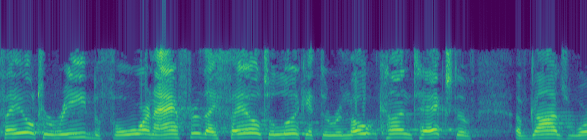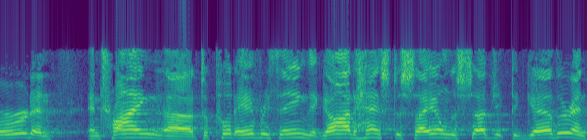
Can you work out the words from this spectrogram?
fail to read before and after. They fail to look at the remote context of, of God's Word and, and trying uh, to put everything that God has to say on the subject together. And,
